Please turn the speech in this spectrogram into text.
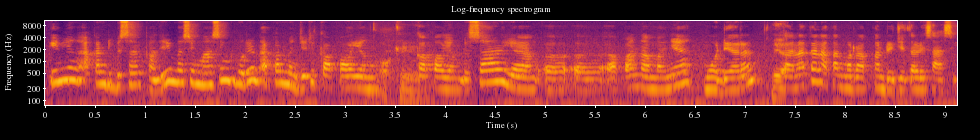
ini yang akan dibesarkan. Jadi masing-masing kemudian akan menjadi kapal yang Oke. kapal yang besar, yang eh, eh, apa namanya modern, Ya. karena kan akan menerapkan digitalisasi.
